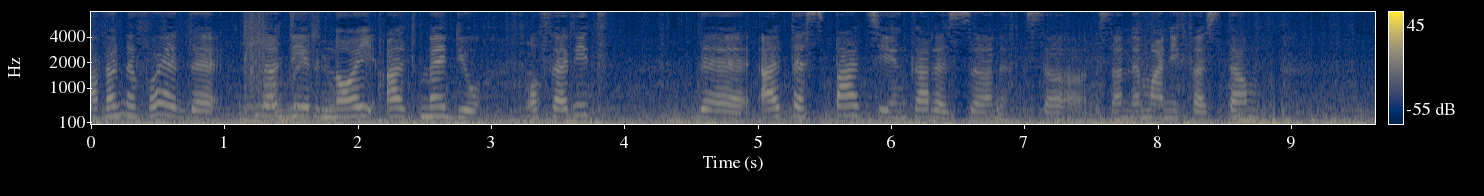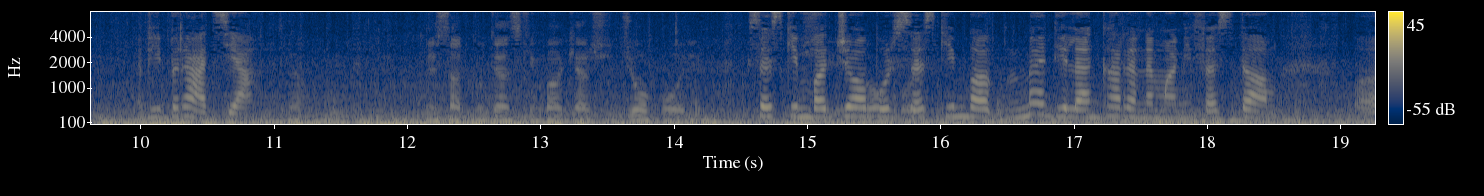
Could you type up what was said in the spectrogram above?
avem nevoie de Un alt clădiri mediu. noi, alt mediu oferit de alte spații în care să, să, să ne manifestăm vibrația. Da. Deci s-ar putea schimba chiar și joburi. Se schimbă Și joburi, locuri. se schimbă mediile în care ne manifestăm, uh,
